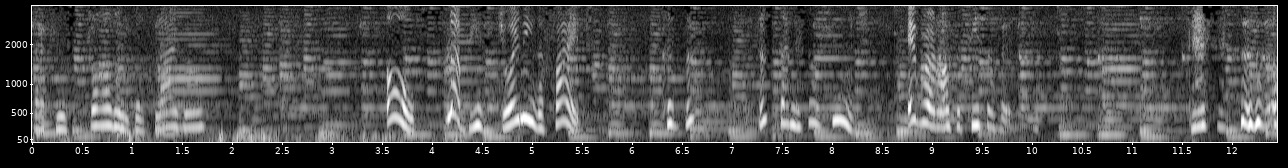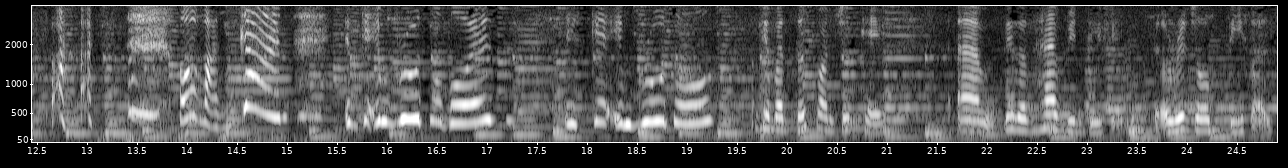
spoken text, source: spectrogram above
like you're strong and you can fly, bro. Oh, flip, he's joining the fight. Cause this, this duck is so huge. Everyone wants a piece of it. This is a fight. Oh my god! It's getting brutal, boys. It's getting brutal. Okay, but this one just came. Um, these ones have been beefing. The original beefers.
